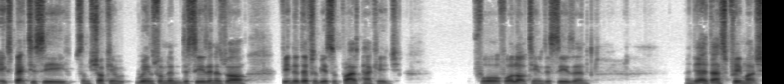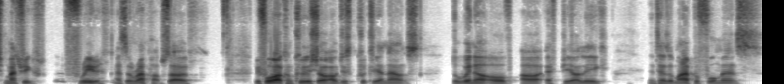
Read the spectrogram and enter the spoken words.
expect to see some shocking wins from them this season as well. I think there'll definitely be a surprise package for for a lot of teams this season. And yeah, that's pretty much match week three as a wrap up. So before I conclude the show, I'll just quickly announce the winner of our FPL league. In terms of my performance,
